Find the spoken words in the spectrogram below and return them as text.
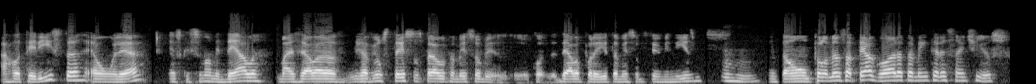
a roteirista é uma mulher, eu esqueci o nome dela, mas ela já vi uns textos para ela também sobre dela por aí também sobre feminismo. Uhum. Então, pelo menos até agora tá bem interessante isso.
